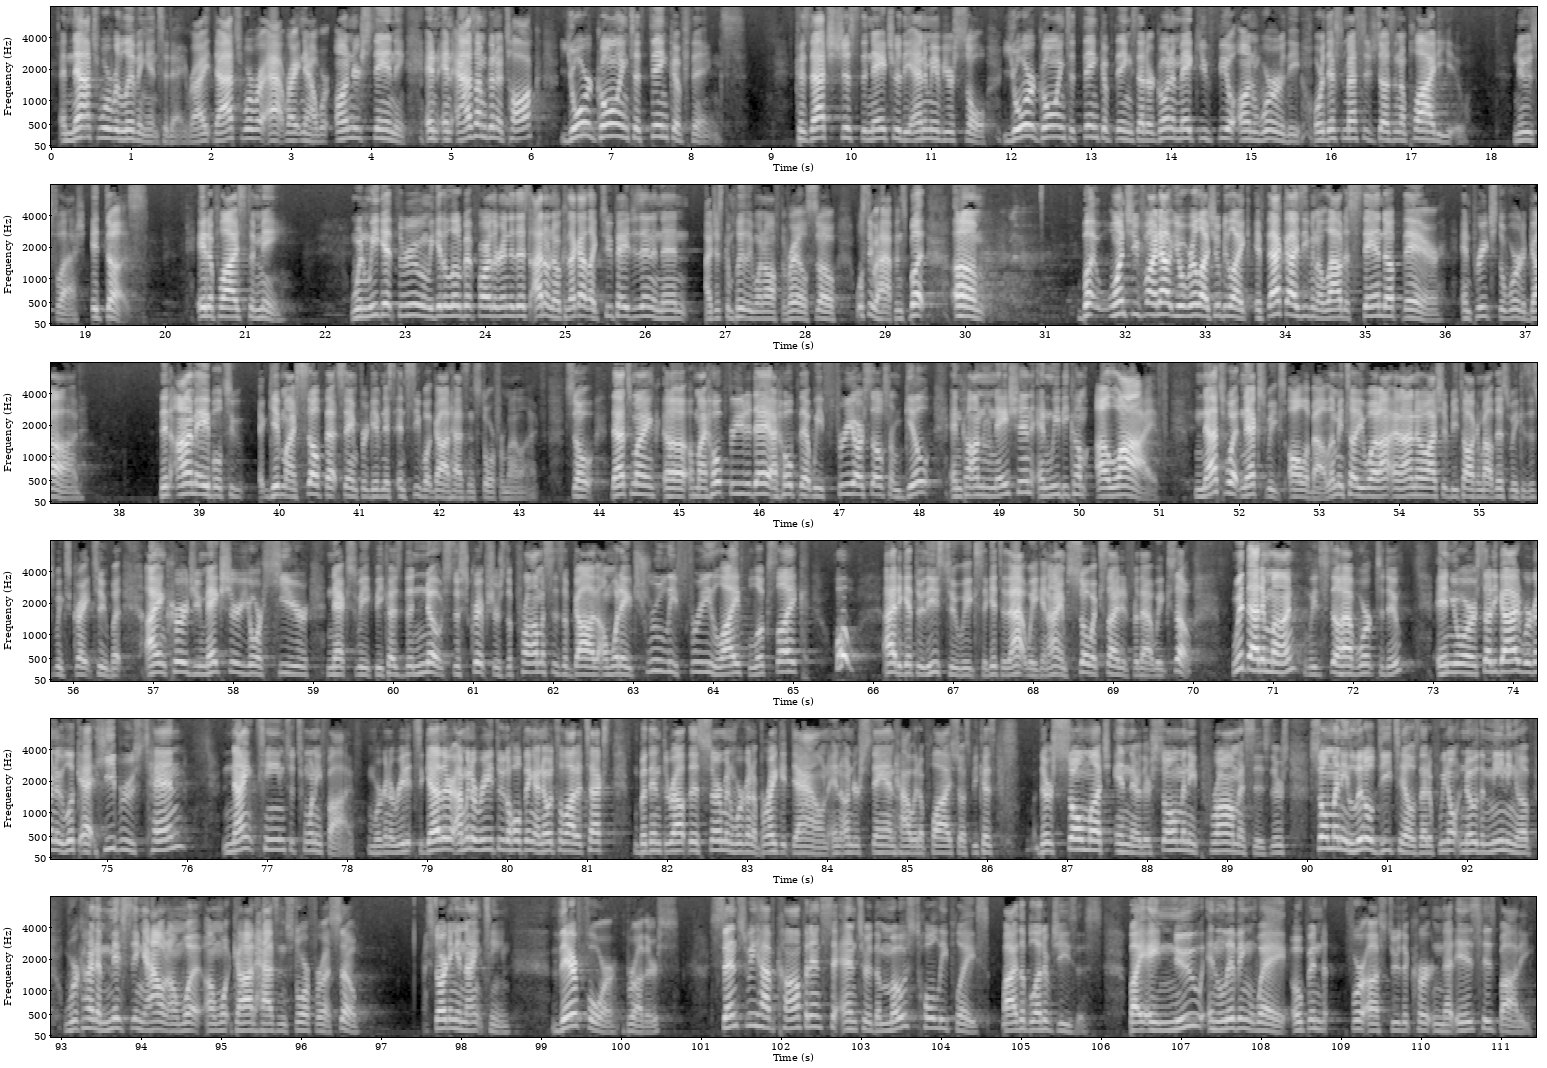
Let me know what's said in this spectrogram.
And that's where we're living in today, right? That's where we're at right now. We're understanding. And, and as I'm going to talk, you're going to think of things because that's just the nature of the enemy of your soul. You're going to think of things that are going to make you feel unworthy or this message doesn't apply to you. Newsflash, it does. It applies to me. When we get through and we get a little bit farther into this, I don't know, because I got like two pages in and then I just completely went off the rails. So we'll see what happens. But, um, but once you find out, you'll realize you'll be like, if that guy's even allowed to stand up there and preach the word of God, then I'm able to give myself that same forgiveness and see what God has in store for my life. So that's my, uh, my hope for you today. I hope that we free ourselves from guilt and condemnation and we become alive. And that's what next week's all about. Let me tell you what, I, and I know I should be talking about this week because this week's great too, but I encourage you, make sure you're here next week because the notes, the scriptures, the promises of God on what a truly free life looks like, whoo, I had to get through these two weeks to get to that week, and I am so excited for that week. So, with that in mind, we still have work to do. In your study guide, we're going to look at Hebrews 10, 19 to 25. And we're going to read it together. I'm going to read through the whole thing. I know it's a lot of text, but then throughout this sermon, we're going to break it down and understand how it applies to us because there's so much in there. There's so many promises. There's so many little details that if we don't know the meaning of, we're kind of missing out on what, on what God has in store for us. So, starting in 19. Therefore, brothers, since we have confidence to enter the most holy place by the blood of Jesus, by a new and living way opened for us through the curtain that is his body,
